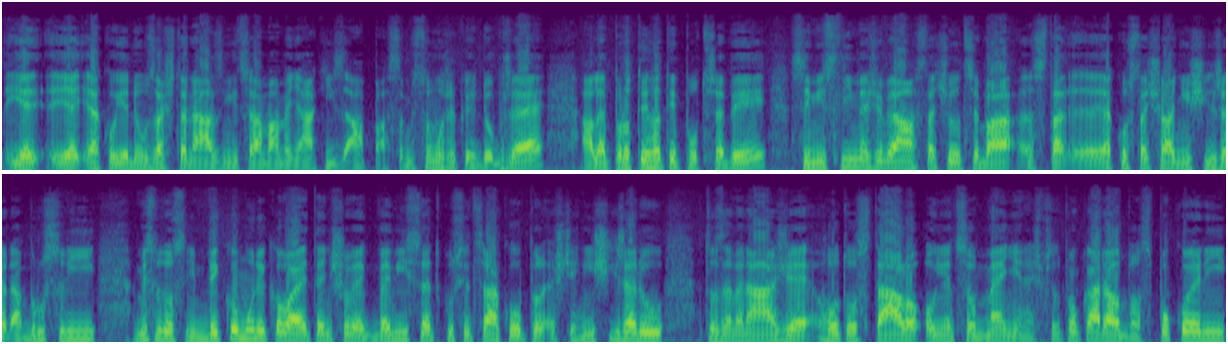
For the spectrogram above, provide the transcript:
je, je, jako jednou za 14 dní třeba máme nějaký zápas. A my jsme mu řekli, dobře, ale pro tyhle ty potřeby, si myslíme, že by vám stačil třeba sta, jako stačila nižší řada bruslí. My jsme to s ním vykomunikovali, ten člověk ve výsledku si třeba koupil ještě nižší řadu, to znamená, že ho to stálo o něco méně, než předpokládal, byl spokojený.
